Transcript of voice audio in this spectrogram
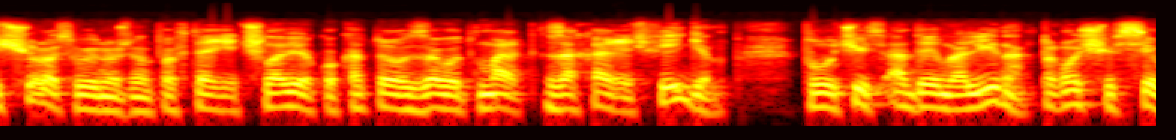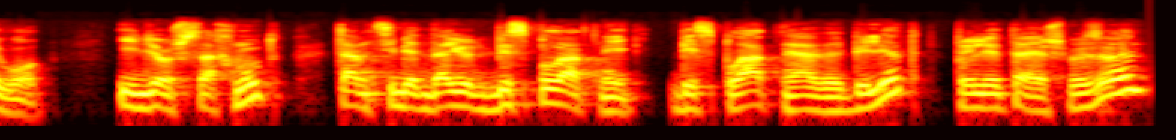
еще раз вынужден повторить, человеку, которого зовут Марк Захарович Фегин, получить адреналина проще всего – идешь в Сахмут, там тебе дают бесплатный, бесплатный авиабилет, прилетаешь в Израиль,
